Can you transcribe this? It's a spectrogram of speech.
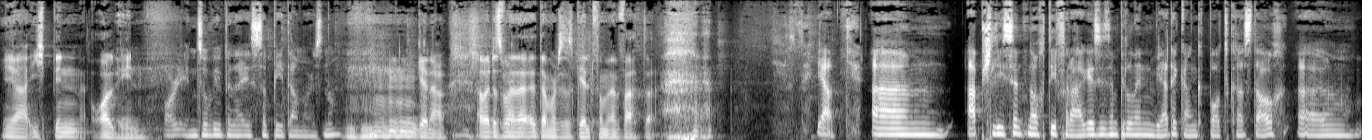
Ja, ich bin all in. All in, so wie bei der SAP damals, ne? genau. Aber das war damals das Geld von meinem Vater. ja, ähm, abschließend noch die Frage, es ist ein bisschen ein Werdegang-Podcast auch. Ähm,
